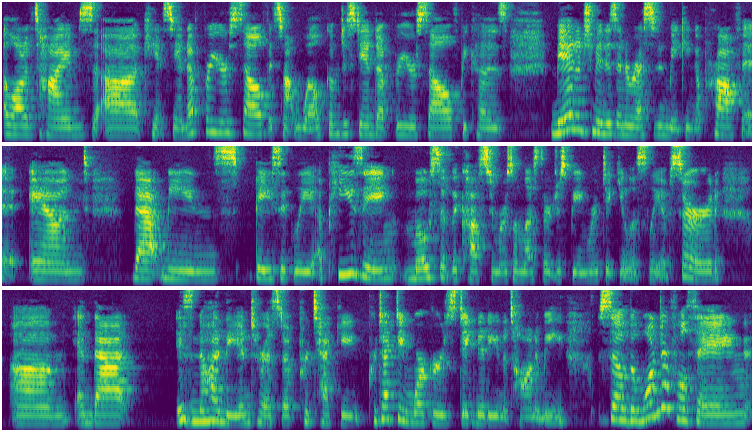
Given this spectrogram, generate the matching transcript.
a lot of times uh, can't stand up for yourself. It's not welcome to stand up for yourself because management is interested in making a profit. And that means basically appeasing most of the customers unless they're just being ridiculously absurd. Um, and that is not in the interest of protecting protecting workers' dignity and autonomy. So the wonderful thing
